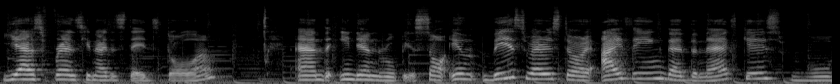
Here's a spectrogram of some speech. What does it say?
Yes friends united states dollar and the Indian rupees. So in this very story, I think that the next case will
